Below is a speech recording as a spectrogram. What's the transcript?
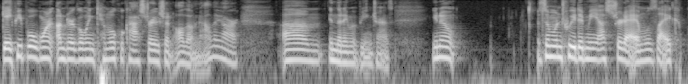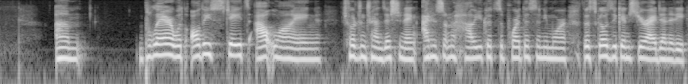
Gay people weren't undergoing chemical castration although now they are um, in the name of being trans. You know someone tweeted me yesterday and was like um, blaire with all these states outlying children transitioning i just don't know how you could support this anymore. This goes against your identity.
